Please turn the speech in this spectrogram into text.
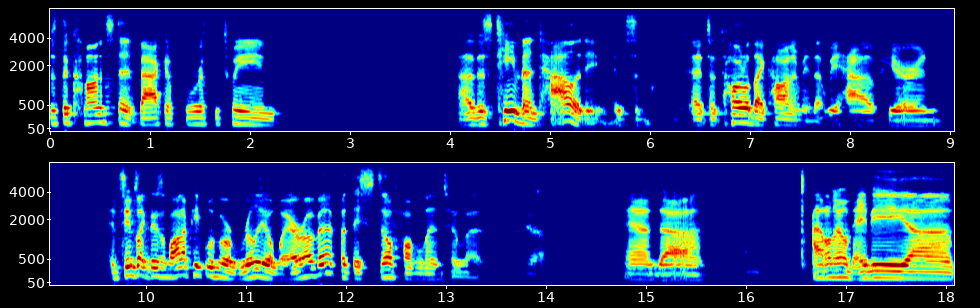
just the constant back and forth between uh, this team mentality. It's it's a total dichotomy that we have here, and it seems like there's a lot of people who are really aware of it, but they still fall into it. Yeah. And uh, I don't know, maybe uh,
